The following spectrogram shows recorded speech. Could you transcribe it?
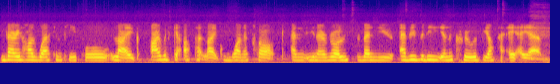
very hardworking people. Like I would get up at like one o'clock and you know roll into the venue. Everybody in the crew would be up at eight a.m.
